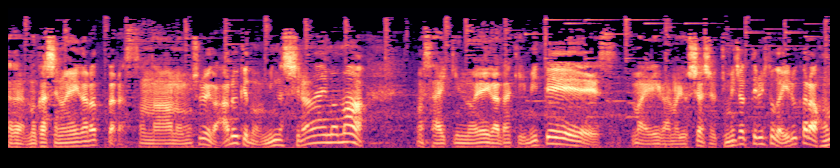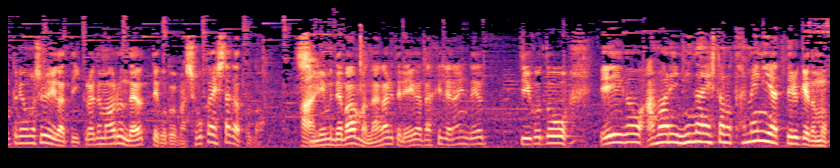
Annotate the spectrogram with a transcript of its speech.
例えば昔の映画だったら、そんなあの面白い映画あるけどみんな知らないまま、まあ、最近の映画だけ見て、まあ、映画の良し悪しを決めちゃってる人がいるから本当に面白い映画っていくらでもあるんだよってことをまあ紹介したかったと、はい。CM でバンバン流れてる映画だけじゃないんだよっていうことを映画をあまり見ない人のためにやってるけども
